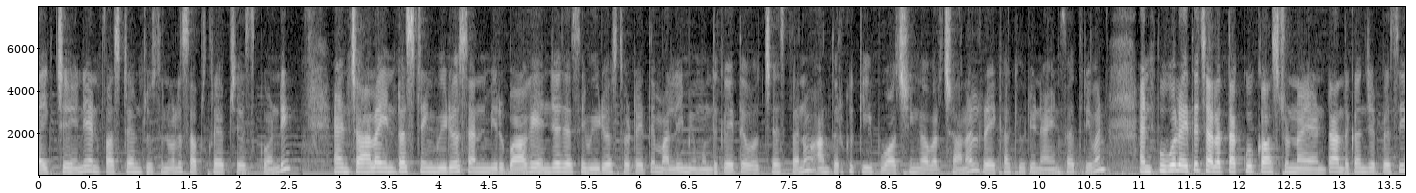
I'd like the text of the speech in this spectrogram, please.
లైక్ చేయండి. అండ్ ఫస్ట్ టైం చూస్తున్న వాళ్ళు సబ్స్క్రైబ్ చేసుకోండి. అండ్ అండ్ చాలా ఇంట్రెస్టింగ్ వీడియోస్ అండ్ మీరు బాగా ఎంజాయ్ చేసే వీడియోస్ తోటి అయితే మళ్ళీ మీ ముందుకైతే వచ్చేస్తాను. అంతవరకు keep watching our channel Rekha cutie nine five three one and పువ్వులు అయితే చాలా తక్కువ కాస్ట్ ఉన్నాయంట. అందుకని చెప్పేసి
